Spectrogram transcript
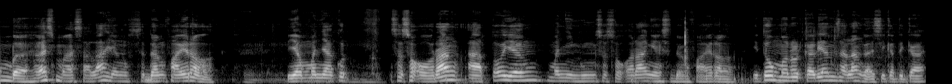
membahas masalah yang sedang viral yang menyangkut seseorang atau yang menyinggung seseorang yang sedang viral. Itu menurut kalian salah nggak sih ketika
